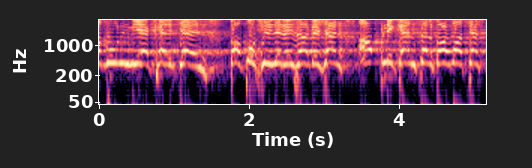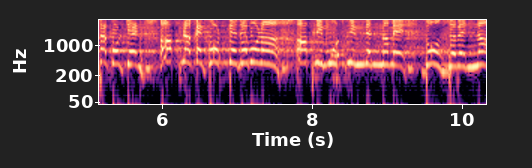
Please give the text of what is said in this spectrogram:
আগুন নিয়ে খেলছেন, তপশিলীদের রিজার্ভেশন আপনি ক্যান্সেল করবার চেষ্টা করছেন, আপনাকে করতে দেব না, আপনি মুসলিমদের নামে দোষ দেবেন না।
